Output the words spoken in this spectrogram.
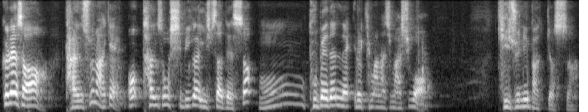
그래서 단순하게 어 탄소 12가 24 됐어? 음, 두 배 됐네. 이렇게만 하지 마시고 기준이 바뀌었어.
